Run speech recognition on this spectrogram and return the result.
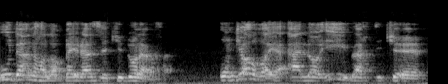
بودن حالا غیر از یکی دو نفر. اونجا آقای علایی وقتی که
